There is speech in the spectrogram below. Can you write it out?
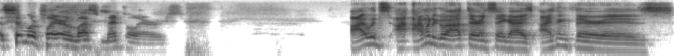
A similar player less mental errors. i would I, i'm going to go out there and say guys i think there is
